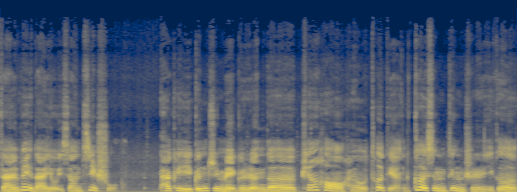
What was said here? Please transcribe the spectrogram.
在未来有一项技术，它可以根据每个人的偏好还有特点，个性定制一个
